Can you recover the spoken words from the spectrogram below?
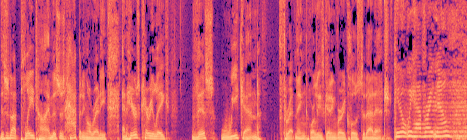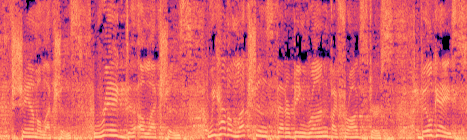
this is not playtime. This is happening already. And here's Kari Lake this weekend threatening or at least getting very close to that edge. You know what we have right now? Sham elections, rigged elections. We have elections that are being run by fraudsters. Bill Gates,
